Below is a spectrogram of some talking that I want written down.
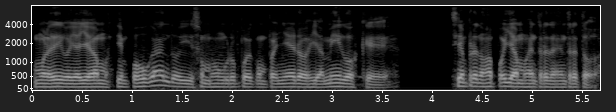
Como le digo, ya llevamos tiempo jugando y somos un grupo de compañeros y amigos que siempre nos apoyamos entre, entre todos.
